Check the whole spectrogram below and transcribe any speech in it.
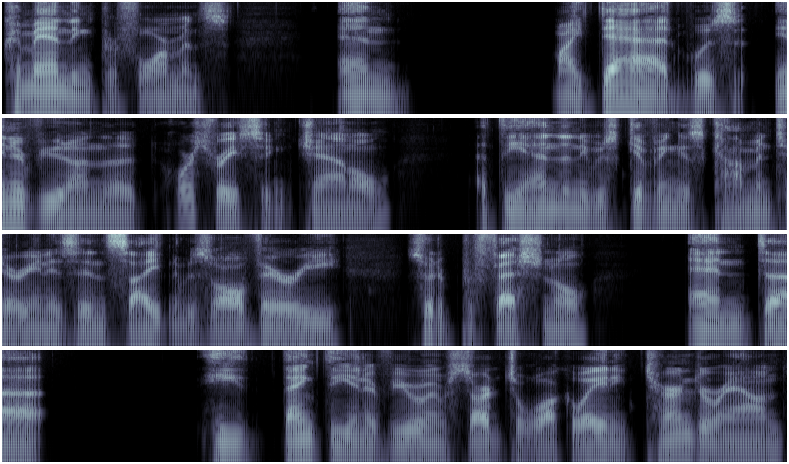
commanding performance. And my dad was interviewed on the horse racing channel at the end, and he was giving his commentary and his insight, and it was all very sort of professional. And uh, he thanked the interviewer and started to walk away, and he turned around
